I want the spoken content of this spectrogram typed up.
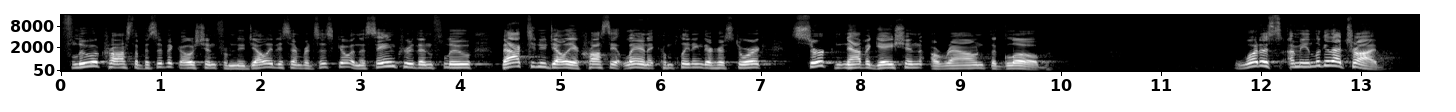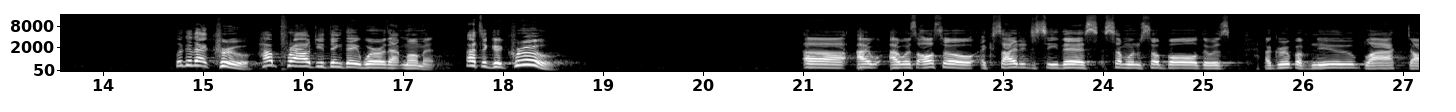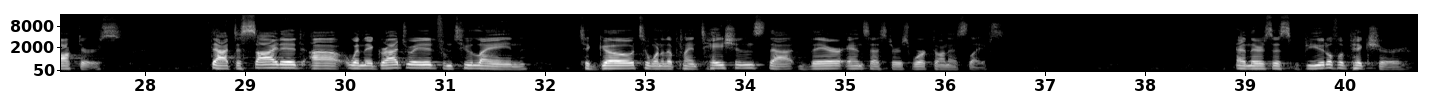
flew across the Pacific Ocean from New Delhi to San Francisco, and the same crew then flew back to New Delhi across the Atlantic, completing their historic circumnavigation around the globe. What is, I mean, look at that tribe. Look at that crew. How proud do you think they were of that moment? That's a good crew. Uh, I, I was also excited to see this. Someone so bold. There was a group of new black doctors that decided uh, when they graduated from Tulane to go to one of the plantations that their ancestors worked on as slaves. And there's this beautiful picture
